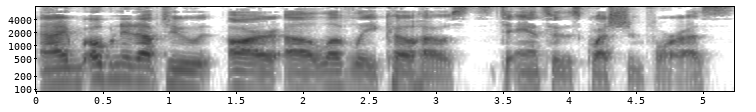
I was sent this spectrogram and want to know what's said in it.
And I open it up to our uh, lovely co-hosts to answer this question for us.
